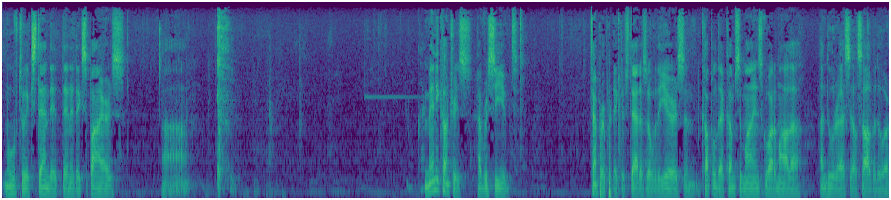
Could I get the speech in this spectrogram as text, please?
move to extend it, then it expires. Uh, Many countries have received temporary protective status over the years, and a couple that comes to mind is Guatemala, Honduras, El Salvador.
